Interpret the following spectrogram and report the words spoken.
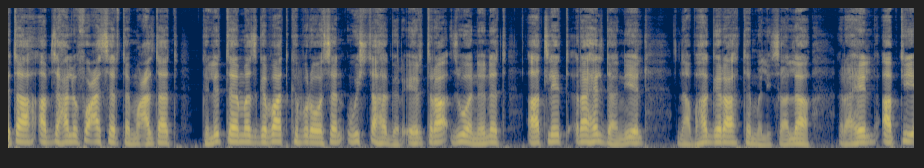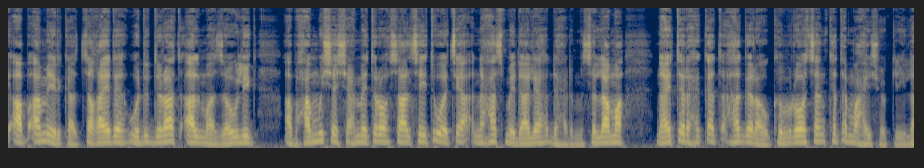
እታ ኣብ ዝሓለፉ ዓሰርተ መዓልታት ክልተ መዝገባት ክብረ ወሰን ውሽጢ ሃገር ኤርትራ ዝወነነት ኣትሌት ራሄል ዳንኤል ናብ ሃገራ ተመሊሳ ኣላ። ራሄል ኣብቲ ኣብ ኣሜሪካ ዝተኻየደ ውድድራት ኣልማዛዊ ሊግ ኣብ ሓሙሽተ ሽሕ ሜትሮ ሳልሰይቲ ወጺኣ ነሓስ ሜዳልያ ድሕሪ ምስላማ ናይቲ ርሕቀት ሃገራዊ ክብረ ወሰን ከተመሓይሾ ክኢላ።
